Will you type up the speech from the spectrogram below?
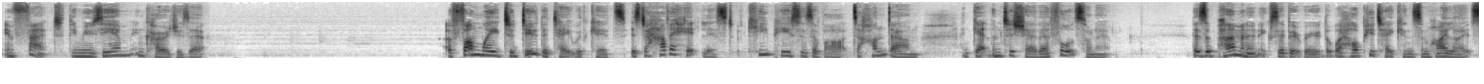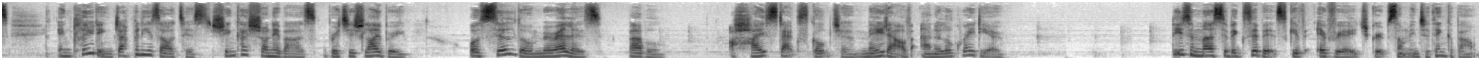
In fact, the museum encourages it. A fun way to do the Tate with kids is to have a hit list of key pieces of art to hunt down and get them to share their thoughts on it. There's a permanent exhibit route that will help you take in some highlights, including Japanese artist Yinka Shonibare's British Library or Cildo Meireles' Babel, a high stack sculpture made out of analog radio. These immersive exhibits give every age group something to think about.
